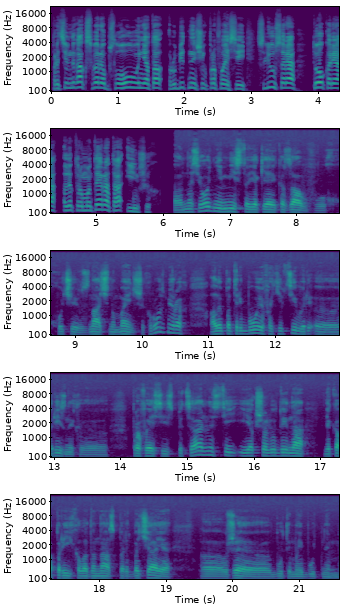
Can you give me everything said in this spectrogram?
працівниках сфери обслуговування та робітничих професій, слюсаря, токаря, електромонтера та інших. На сьогодні місто, як я і казав, хоч і в значно менших розмірах, але потребує фахівців е, різних е, професій і спеціальностей. І якщо людина, яка приїхала до нас, передбачає е, вже бути майбутнім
